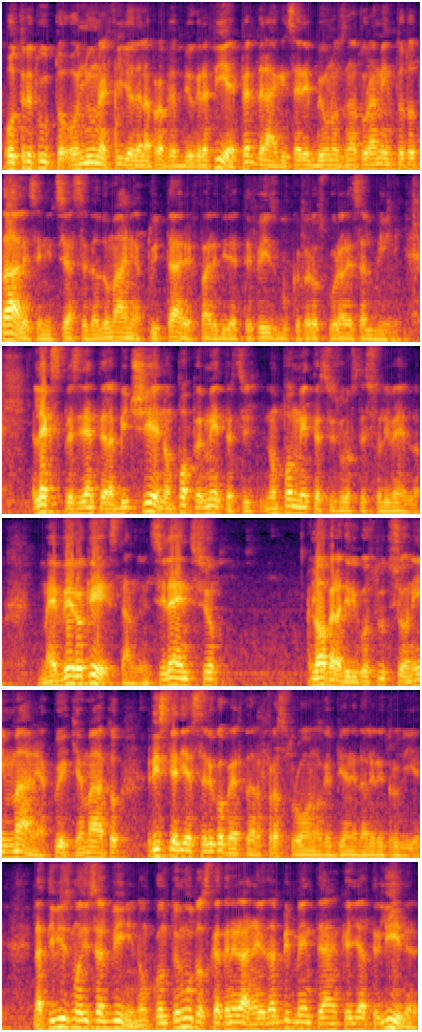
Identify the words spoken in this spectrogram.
Oltretutto, ognuno è figlio della propria biografia e per Draghi sarebbe uno snaturamento totale se iniziasse da domani a twittare e fare dirette Facebook per oscurare Salvini. L'ex presidente della BCE non può, non può mettersi sullo stesso livello, ma è vero che, stando in silenzio, L'opera di ricostruzione immane a cui è chiamato rischia di essere coperta dal frastuono che viene dalle retrovie. L'attivismo di Salvini non contenuto scatenerà inevitabilmente anche gli altri leader.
